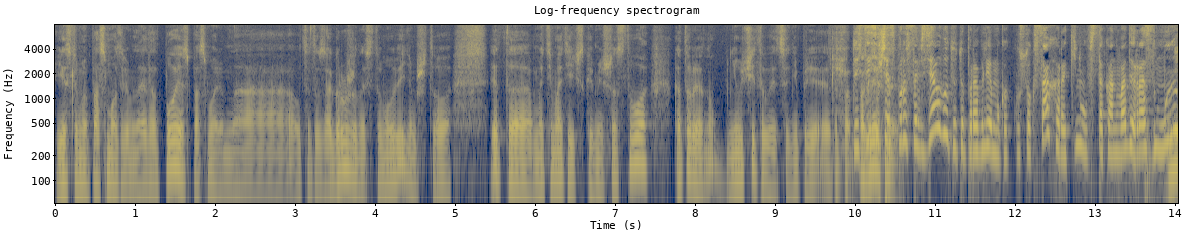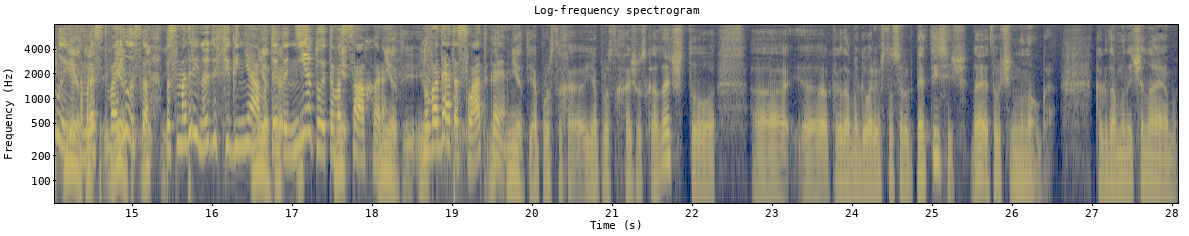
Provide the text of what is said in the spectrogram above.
Если мы посмотрим на этот поезд, посмотрим на вот эту загруженность, то мы увидим, что это математическое меньшинство, которое ну, не учитывается. Не при... это то есть ты сейчас просто взял вот эту проблему, как кусок сахара, кинул в стакан воды, размыл не, ее, нет, там, растворил нет, и сказал, нет, посмотри, ну это фигня, нет, вот я, это нету этого нет, сахара. Нет, Но вода-то сладкая. Нет, я просто, я просто хочу сказать, что э, э, когда мы говорим 145 тысяч, да, это очень много когда мы начинаем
